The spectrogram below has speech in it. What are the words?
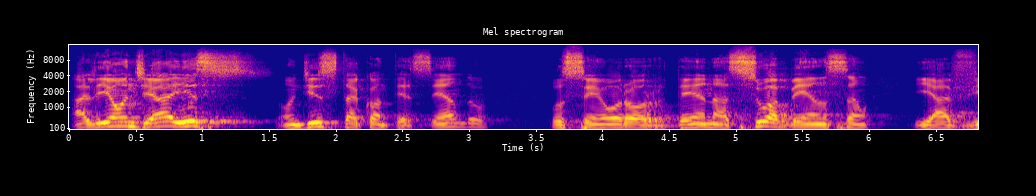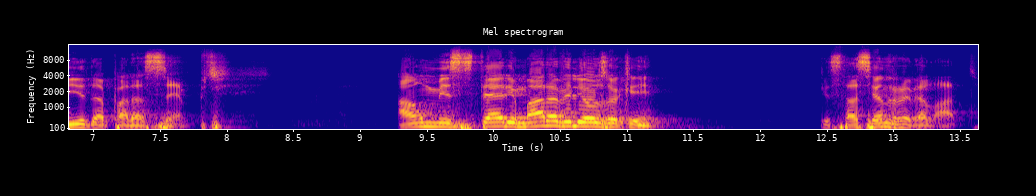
Ali onde há isso, onde isso está acontecendo, o Senhor ordena a sua bênção e a vida para sempre. Há um mistério maravilhoso aqui, que está sendo revelado.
